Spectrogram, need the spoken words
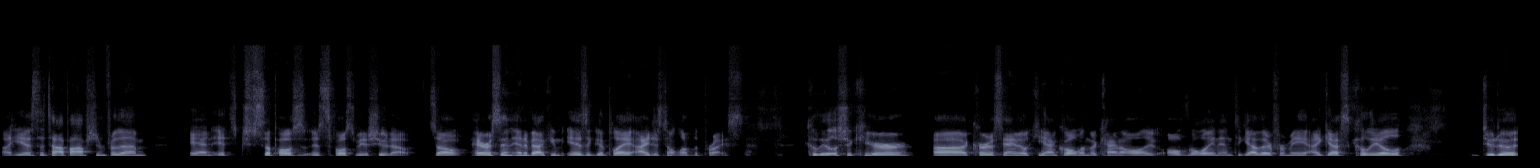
Uh, he is the top option for them and it's supposed it's supposed to be a shootout. So Harrison in a vacuum is a good play. I just don't love the price. Khalil Shakir, uh, Curtis Samuel, Keon Coleman, they're kind of all all rolling in together for me. I guess Khalil, due to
